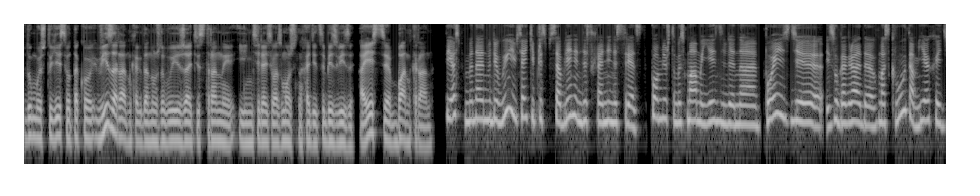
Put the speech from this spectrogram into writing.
Думаю, что есть вот такой виза-ран, когда нужно выезжать из страны и не терять возможность находиться без визы, а есть банк-ран. Я вспоминаю нулевые и всякие приспособления для сохранения средств. Помню, что мы с мамой ездили на поезде из Волгограда в Москву, там ехать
